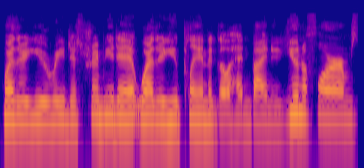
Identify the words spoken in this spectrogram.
whether you redistribute it, whether you plan to go ahead and buy new uniforms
